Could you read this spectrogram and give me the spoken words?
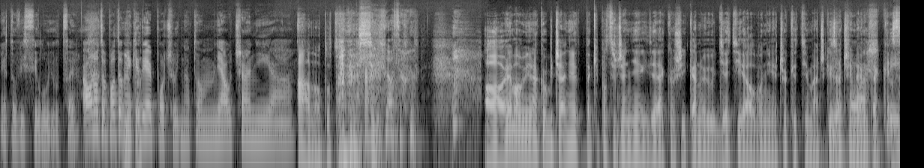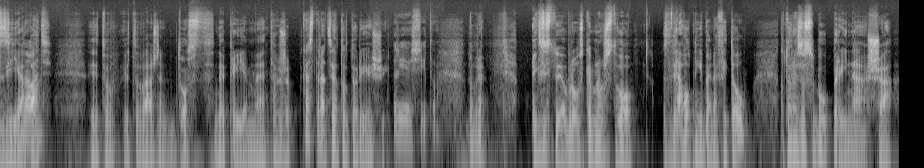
je to vysilujúce. A ono to potom je niekedy to... aj počuť na tom mňaučaní. A... Áno, toto je asi... no to... A ja mám inak obyčajne taký pocit, že niekde ako šikanujú deti alebo niečo, keď tie mačky je začínajú tak krík. zjapať. No. Je, to, je to vážne dosť nepríjemné. Takže kastrácia toto rieši. Rieši to. Dobre. Existuje obrovské množstvo zdravotných benefitov, ktoré so sebou prináša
